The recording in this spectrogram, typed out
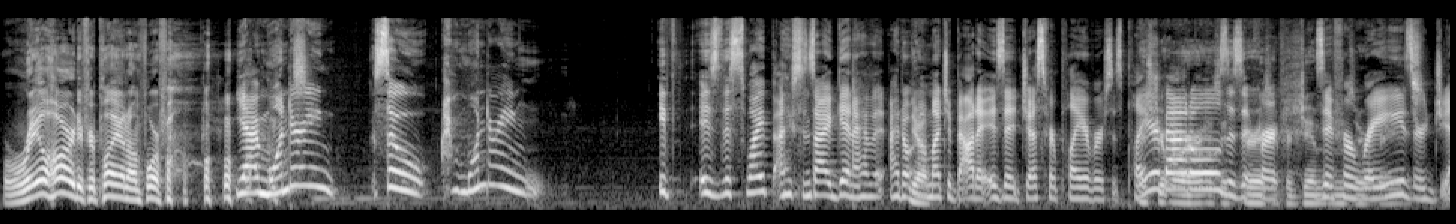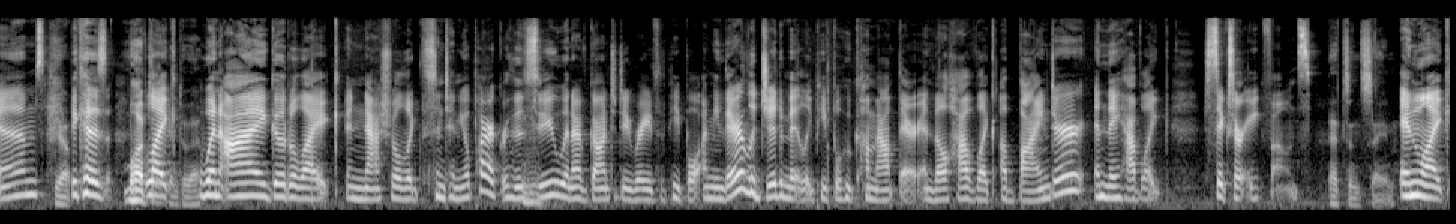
real hard if you're playing on four phones. Yeah, I'm wondering. So I'm wondering if is the swipe since I again I haven't I don't Yeah. know much about it. Is it just for player versus player or is battles? it- Is it, or is it for is it for or raids or gyms? Yeah. Because We'll have to look like when I go to like in Nashville, like the Centennial Park or the Mm-hmm. zoo, and I've gone to do raids with people. I mean, they're legitimately people who come out there and they'll have like a binder and they have like six or eight phones That's insane. and like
